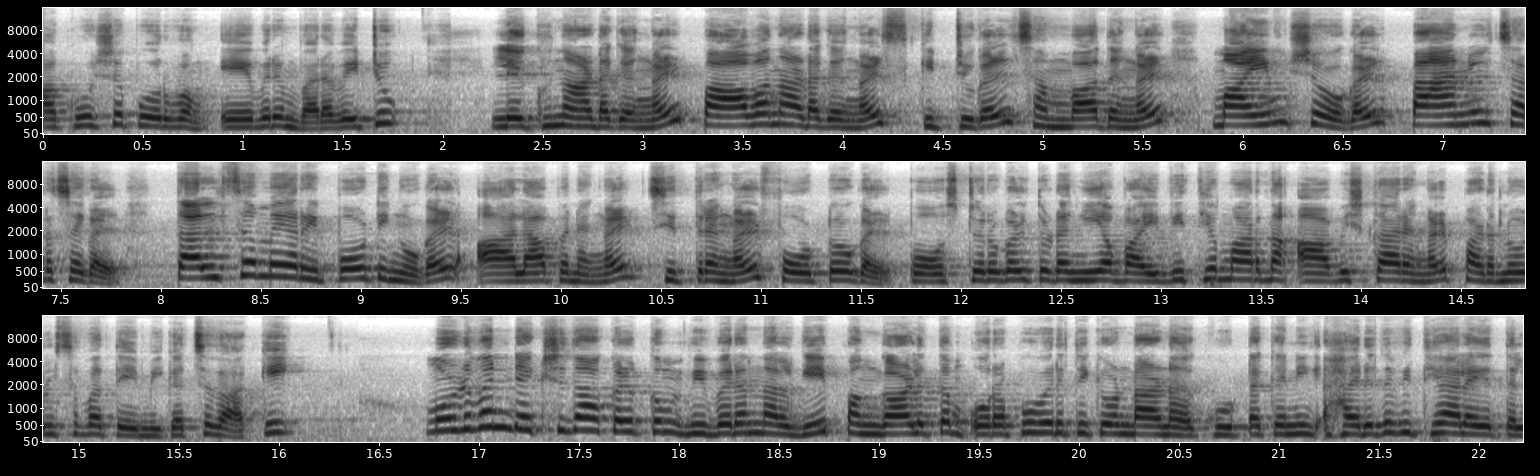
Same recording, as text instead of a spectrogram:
ആഘോഷപൂർവം ഏവരും വരവേറ്റു. ലഘുനാടകങ്ങൾ പാവനാടകങ്ങൾ സ്കിറ്റുകൾ സംവാദങ്ങൾ മൈം ഷോകൾ പാനൽ ചർച്ചകൾ തത്സമയ റിപ്പോർട്ടിങ്ങുകൾ ആലാപനങ്ങൾ ചിത്രങ്ങൾ ഫോട്ടോകൾ പോസ്റ്ററുകൾ തുടങ്ങിയ വൈവിധ്യമാർന്ന ആവിഷ്കാരങ്ങൾ പഠനോത്സവത്തെ മികച്ചതാക്കി. മുഴുവൻ രക്ഷിതാക്കൾക്കും വിവരം നൽകി പങ്കാളിത്തം ഉറപ്പുവരുത്തിക്കൊണ്ടാണ് കൂട്ടക്കനി ഹരിത വിദ്യാലയത്തിൽ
